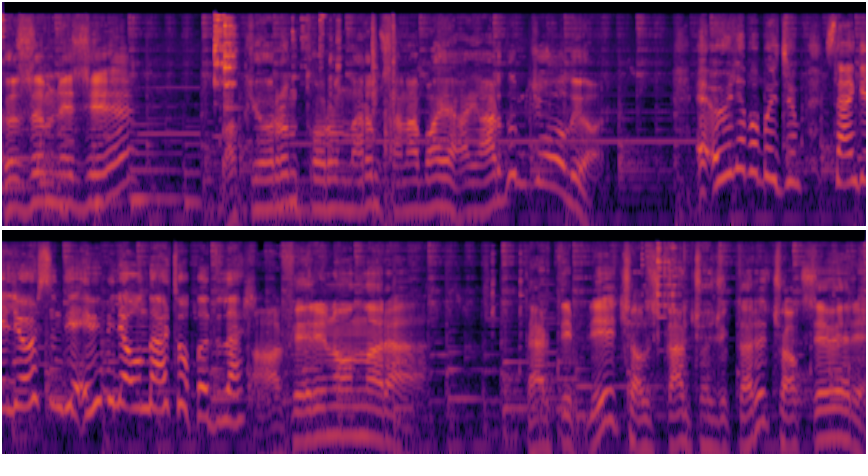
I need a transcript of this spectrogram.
Kızım Nezihe, bakıyorum torunlarım sana bayağı yardımcı oluyor. E öyle babacığım, sen geliyorsun diye evi bile onlar topladılar. Aferin onlara. Tertipli, çalışkan çocukları çok severim.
